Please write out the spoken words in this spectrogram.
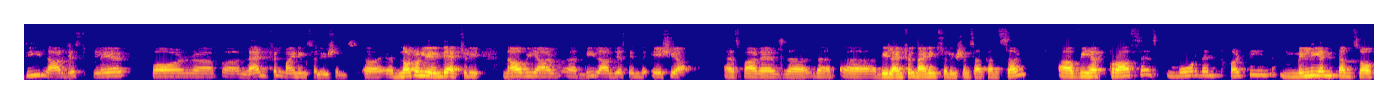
the largest player for uh, uh, landfill mining solutions. Uh, not only in India, actually, now we are the largest in Asia as far as the, the landfill mining solutions are concerned. we have processed more than 13 million tons of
